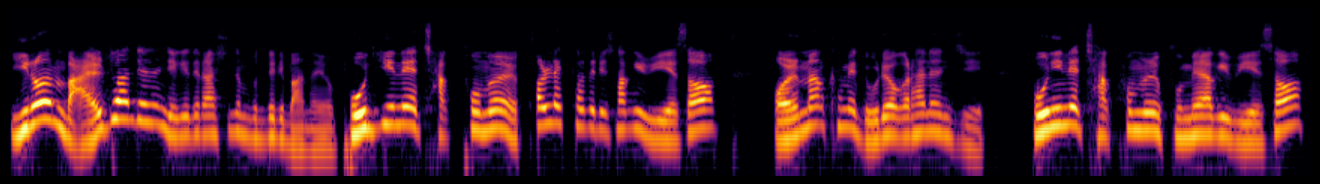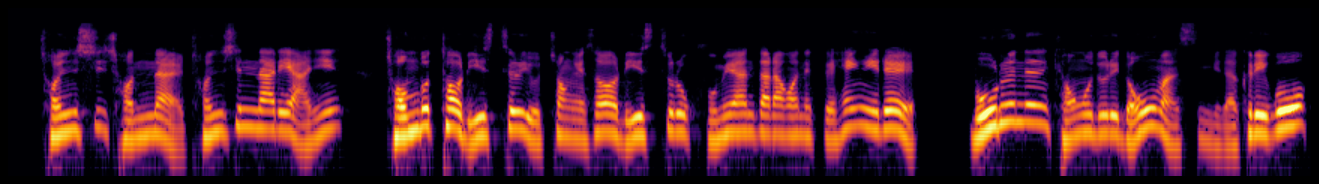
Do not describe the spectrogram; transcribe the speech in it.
이런 말도 안 되는 얘기들 하시는 분들이 많아요. 본인의 작품을 컬렉터들이 사기 위해서 얼만큼의 노력을 하는지, 본인의 작품을 구매하기 위해서 전시 전날, 전신날이 아닌 전부터 리스트를 요청해서 리스트로 구매한다라고 하는 그 행위를 모르는 경우들이 너무 많습니다. 그리고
